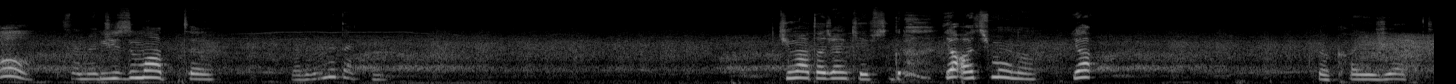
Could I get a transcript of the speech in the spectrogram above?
Oh, yüzüme attı. Yardım mı taktın? Kime atacaksın ki hepsi? Ya açma onu. Ya. Ya kaleci attı.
